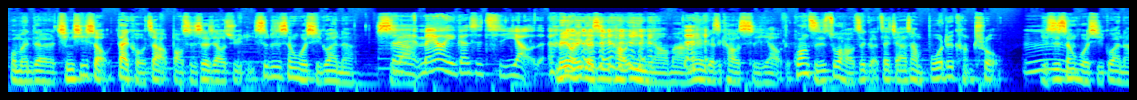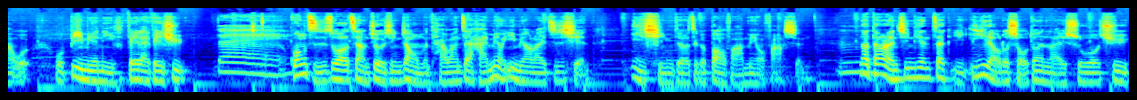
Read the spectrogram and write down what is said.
我们的勤洗手、戴口罩、保持社交距离，是不是生活习惯呢？是啊，没有一个是吃药的，没有一个是靠疫苗嘛，没有一个是靠吃药的。光只是做好这个，再加上 border control，也是生活习惯啊。我我避免你飞来飞去，对，光只是做到这样，就已经让我们台湾在还没有疫苗来之前，疫情的这个爆发没有发生。那当然，今天在以医疗的手段来说，去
